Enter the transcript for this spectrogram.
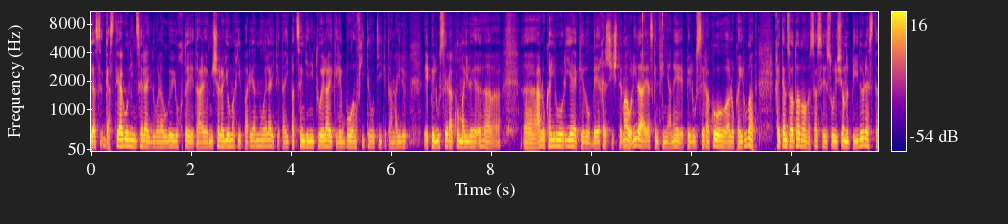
gaz, gazteago nintzela, duela hogei urte, eta e, Michel Ayomari parean nuelaik, eta ipatzen genituela, ekele bo anfiteotik, eta maile, epe luzerako maile uh, uh, alokairu horiek, edo BRS sistema hori da, azken finean, epe luzerako alokairu bat. Jaiten zautuan, no, zase soluzion de pays de l'Est.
